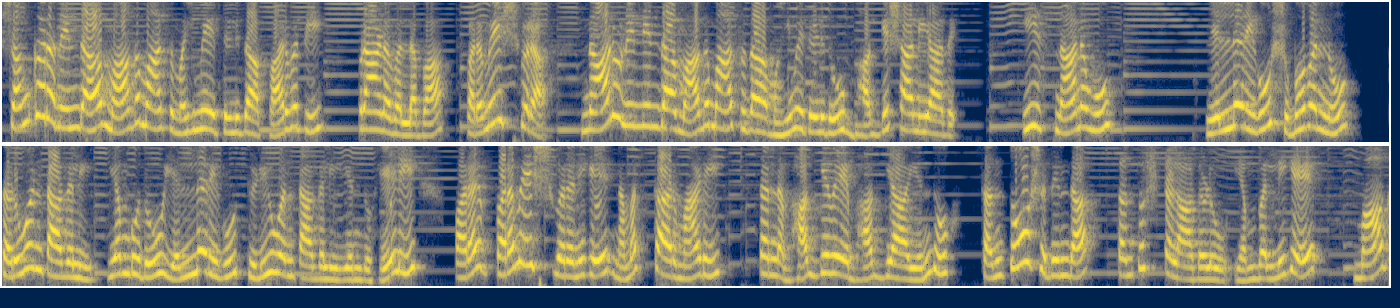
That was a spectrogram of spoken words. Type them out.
ಶಂಕರನಿಂದ ಮಾಘ ಮಾಸ ಮಹಿಮೆ ತಿಳಿದ ಪಾರ್ವತಿ, ಪ್ರಾಣವಲ್ಲಭ, ಪರಮೇಶ್ವರ, ನಾನು ನಿನ್ನಿಂದ ಮಾಘ ಮಾಸದ ಮಹಿಮೆ ತಿಳಿದು ಭಾಗ್ಯಶಾಲಿಯಾದೆ. ಈ ಸ್ನಾನವು ಎಲ್ಲರಿಗೂ ಶುಭವನ್ನು ತರುವಂತಾಗಲಿ ಎಂಬುದು ಎಲ್ಲರಿಗೂ ತಿಳಿಯುವಂತಾಗಲಿ ಎಂದು ಹೇಳಿ ಪರ ಪರಮೇಶ್ವರನಿಗೆ ನಮಸ್ಕಾರ ಮಾಡಿ ತನ್ನ ಭಾಗ್ಯವೇ ಭಾಗ್ಯ ಎಂದು ಸಂತೋಷದಿಂದ ಸಂತುಷ್ಟಳಾದಳು ಎಂಬಲ್ಲಿಗೆ ಮಾಘ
